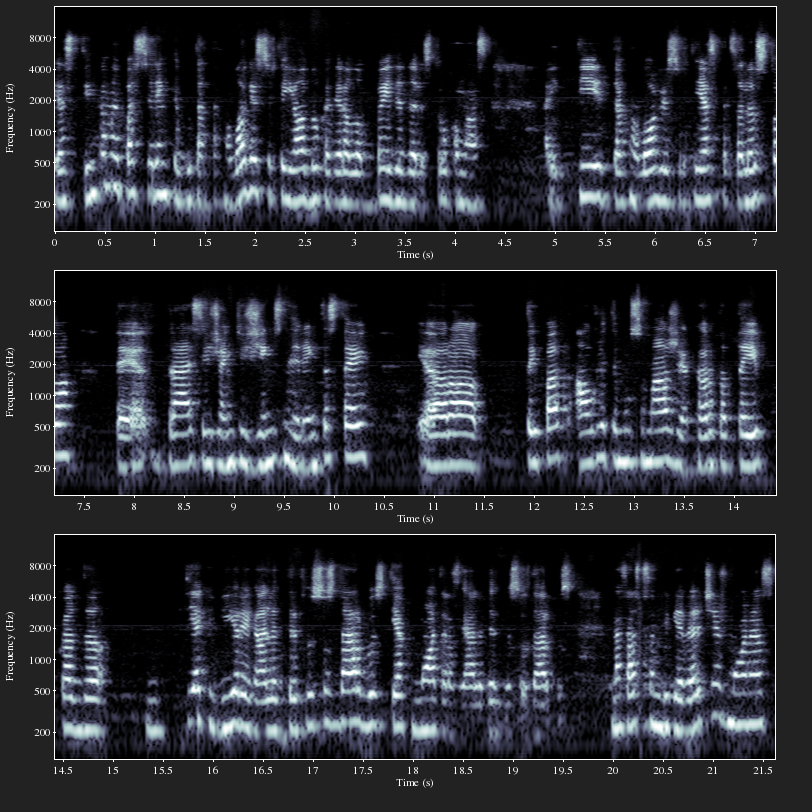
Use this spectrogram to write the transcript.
jas tinkamai pasirinkti, būtent technologijos ir tai labiau, kad yra labai didelis trūkumas IT technologijų srityje specialistų Tai drąsiai žengti žingsnį, rinktis tai ir taip pat auklėti mūsų mažąją kartą taip, kad tiek vyrai gali dirbti visus darbus, tiek moteris gali dirbti visus darbus. Mes esame lygiaverčiai žmonės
